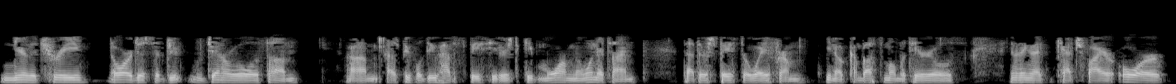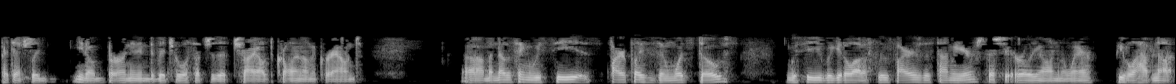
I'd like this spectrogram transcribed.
near the tree or just a general rule of thumb, um, as people do have space heaters to keep warm in the wintertime, that they're spaced away from, you know, combustible materials anything that can catch fire or potentially, you know, burn an individual such as a child crawling on the ground. Um, another thing we see is fireplaces and wood stoves. We see we get a lot of flue fires this time of year, especially early on in the winter. People have not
